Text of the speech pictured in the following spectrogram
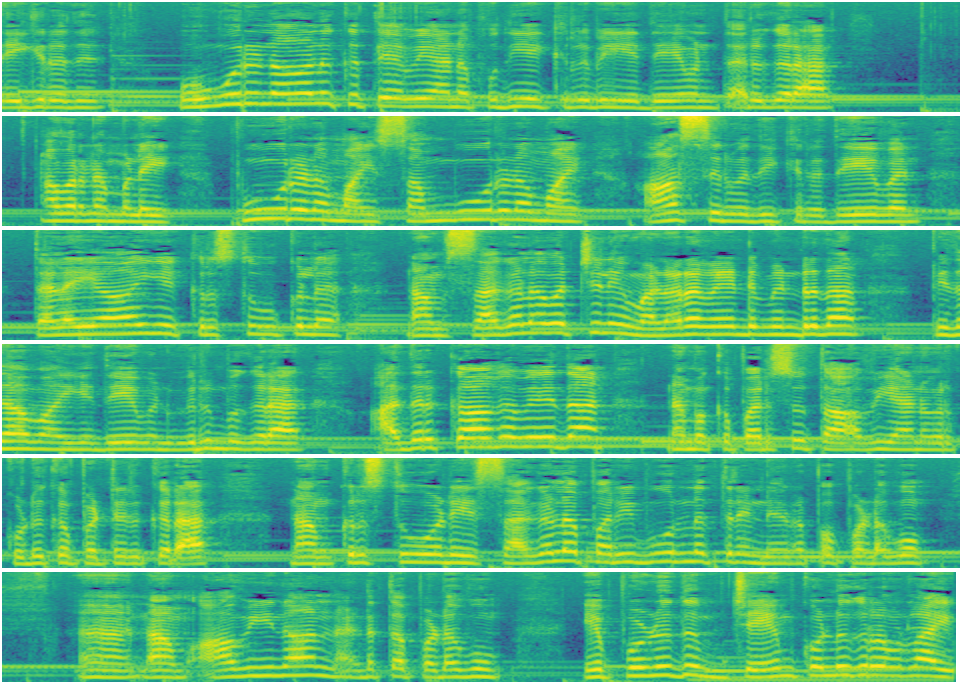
செய்கிறது. ஒவ்வொரு நாளுக்கு தேவையான புதிய கிருபையை தேவன் தருகிறார். அவர் நம்மளை பூரணமாய் சம்பூரணமாய் ஆசிர்வதிக்கிற தேவன். தலையாய கிறிஸ்துவுக்குள்ள நாம் சகலவற்றிலையும் வளர வேண்டும் என்றுதான் பிதாவாகிய தேவன் விரும்புகிறார். அதற்காகவே தான் நமக்கு பரிசுத்த ஆவியானவர் கொடுக்கப்பட்டிருக்கிறார். நாம் கிறிஸ்துவோடைய சகல பரிபூர்ணத்தில் நிரப்பப்படவும் நாம் ஆவியினால் நடத்தப்படவும் எப்பொழுதும் ஜெயம் கொள்ளுகிறவர்களாய்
